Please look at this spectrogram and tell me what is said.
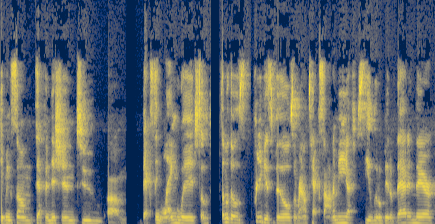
giving some definition to um, vexing language. So some of those previous bills around taxonomy, I see a little bit of that in there.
